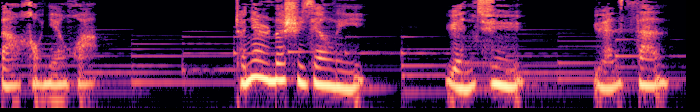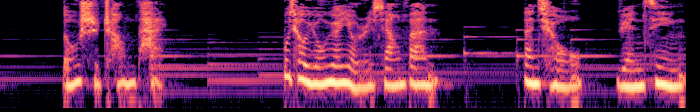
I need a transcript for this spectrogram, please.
大好年华。成年人的世界里，缘聚、缘散都是常态。不求永远有人相伴，但求缘尽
